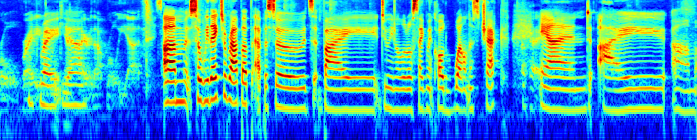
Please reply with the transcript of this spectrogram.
role right we Right, can't yeah. hire that role yet Um, so we like to wrap up episodes by doing a little segment called Wellness Check. Okay. And I um,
